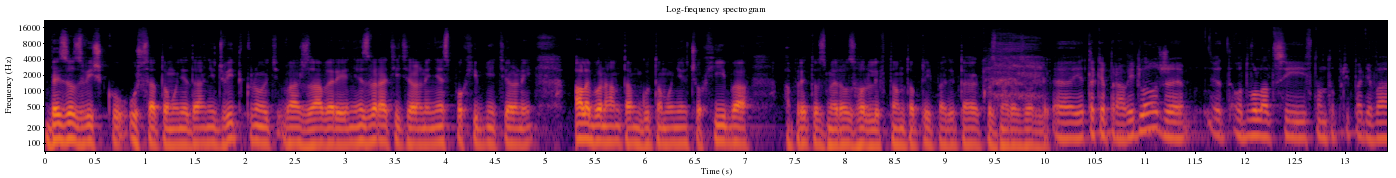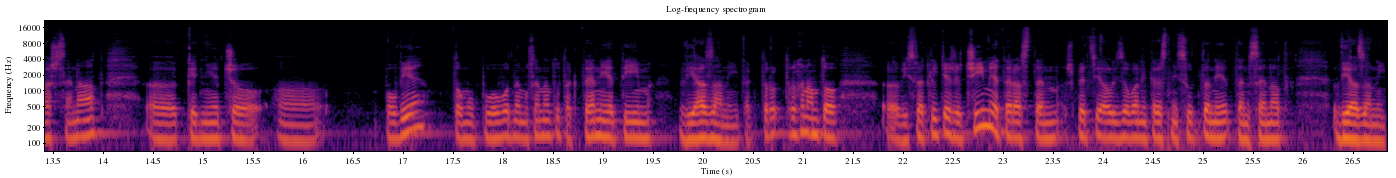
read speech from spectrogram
bez ozvyšku, už sa tomu nedá nič vytknúť, váš záver je nezvratiteľný, nespochybniteľný, alebo nám tam k tomu niečo chýba a preto sme rozhodli v tomto prípade tak, ako sme rozhodli. E, je také pravidlo, že odvolací v tomto prípade váš senát, e, keď niečo e, povie tomu pôvodnému senátu, tak ten je tým viazaný. Tak tro, trocha nám to vysvetlíte, že čím je teraz ten špecializovaný trestný súd, ten, je, ten senát viazaný?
